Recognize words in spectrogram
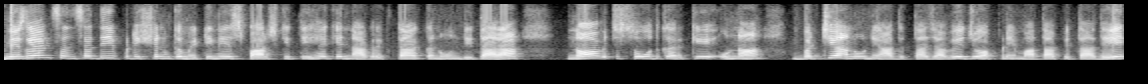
New Zealand ਸੰਸਦ ਦੀ ਪਟੀਸ਼ਨ ਕਮੇਟੀ ਨੇ ਸਿਫਾਰਿਸ਼ ਕੀਤੀ ਹੈ ਕਿ ਨਾਗਰਿਕਤਾ ਕਾਨੂੰਨ ਦੀ ਧਾਰਾ 9 ਵਿੱਚ ਸੋਧ ਕਰਕੇ ਉਹਨਾਂ ਬੱਚਿਆਂ ਨੂੰ ਨਿਆਂ ਦਿੱਤਾ ਜਾਵੇ ਜੋ ਆਪਣੇ ਮਾਤਾ-ਪਿਤਾ ਦੇ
